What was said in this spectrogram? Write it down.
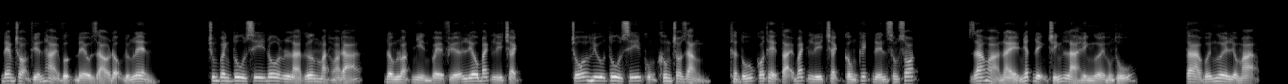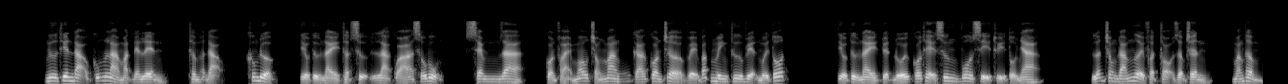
đem chọn phiến hải vực đều rào động đứng lên. Trung quanh tu sĩ đô là gương mặt hóa đá đồng loạt nhìn về phía liêu bách lý trạch. Chỗ hưu tu sĩ cũng không cho rằng thần tú có thể tại bách lý trạch công kích đến sống sót. Gia hỏa này nhất định chính là hình người hung thú. Ta với ngươi liều mạng. Ngư thiên đạo cũng là mặt đen lên thầm hận đạo không được tiểu tử này thật sự là quá xấu bụng xem ra còn phải mau chóng mang cá con trở về bắc minh thư viện mới tốt. Tiểu tử này tuyệt đối có thể xưng vô sỉ thủy tổ nha. Lẫn trong đám người phật thọ dậm chân, mắng thầm,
